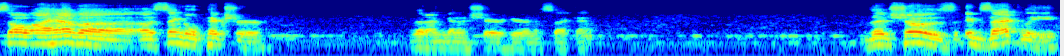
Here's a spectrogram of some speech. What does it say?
So I have a, a single picture that I'm going to share here in a second that shows exactly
